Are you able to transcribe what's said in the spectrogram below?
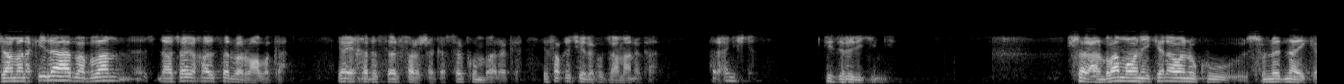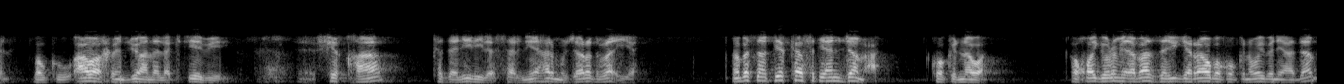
جامانەکەی لا بە بڵام ناوچاوی خە سەر بەرماڵەکە. یا خەدە سەر فەرشەکە سەر کومبارەکە. یفقی چێ لەکە زمانەکە هەر ئەنیشت. هیچ زرەرێکی نیە شەرعان بڵام ئەوانەی کەن ئەوان وکو سنت نایکەن. بەڵکو ئاوا خوێندویانە لە کتێبی فقه كدليل لسرنية هر مجرد رأيه ما بس نتيك كافة يعني جمعة كوكرنوا أو خواهي قولهم يا أباز زي جراو بكوكرنوي بني آدم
